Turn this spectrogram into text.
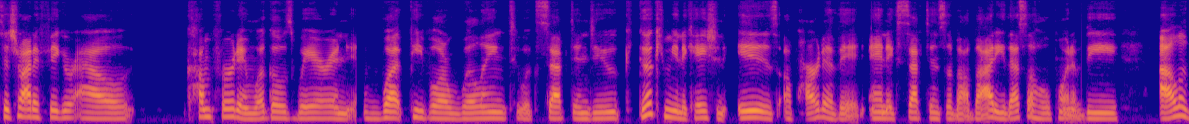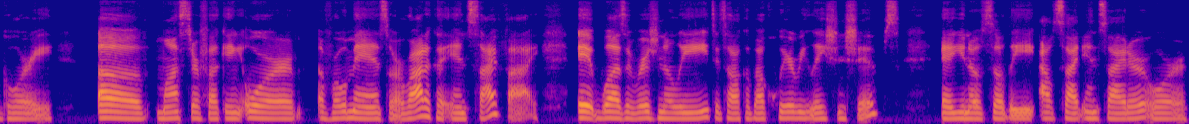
to try to figure out comfort and what goes where and what people are willing to accept and do, good communication is a part of it and acceptance about body. That's the whole point of the allegory of monster fucking or a romance or erotica in sci-fi. It was originally to talk about queer relationships and you know, so the outside insider or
